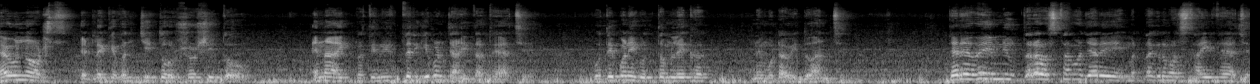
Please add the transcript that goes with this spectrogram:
હેવ નોટ્સ એટલે કે વંચિતો, શોષિતો એના એક પ્રતિનિધિ તરીકે પણ જાણીતા થયા છે. પોતે પણ એક ઉત્તમ લેખક અને મોટા વિદ્વાન છે. ત્યારે હવે એમની ઉત્તરાવસ્થામાં જ્યારે હિંમતનગરમાં સ્થાયી થયા છે,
